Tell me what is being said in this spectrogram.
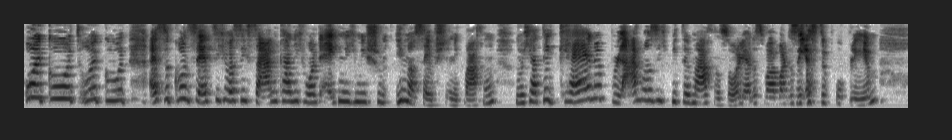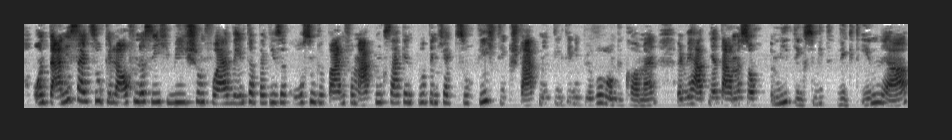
Urgut, urgut. Also grundsätzlich, was ich sagen kann, ich wollte eigentlich mich schon immer selbstständig machen, nur ich hatte keinen Plan, was ich bitte machen soll. Ja, das war mal das erste Problem. Und dann ist halt so gelaufen, dass ich, wie ich schon vorher erwähnt habe, bei dieser großen globalen Vermarktungsagentur bin ich halt so richtig stark mit LinkedIn in Berührung gekommen, weil wir hatten ja damals auch Meetings mit LinkedIn, ja.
